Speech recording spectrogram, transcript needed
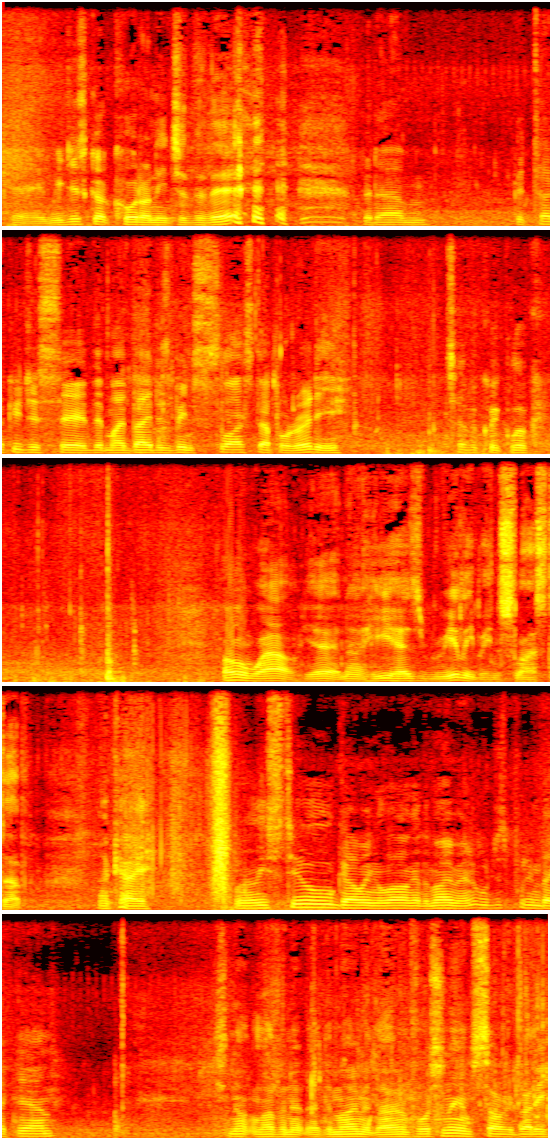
Okay, we just got caught on each other there. but um, but Taku just said that my bait has been sliced up already. Let's have a quick look. Oh wow, yeah, no, he has really been sliced up. Okay, well he's still going along at the moment. We'll just put him back down. He's not loving it at the moment though, unfortunately. I'm sorry, buddy.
